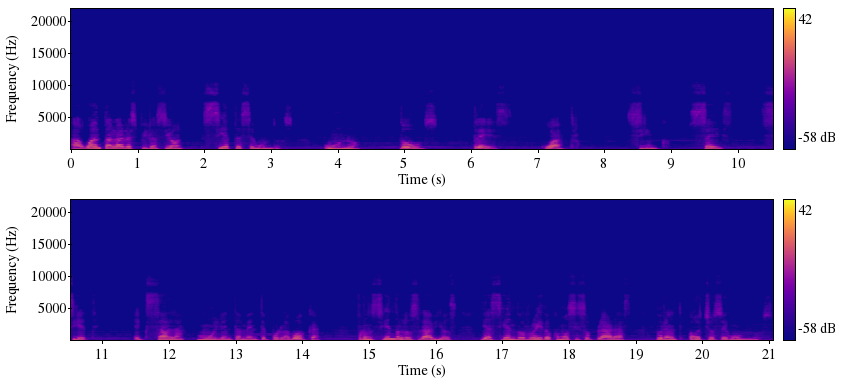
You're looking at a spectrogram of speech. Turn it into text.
Aguanta la respiración 7 segundos. 1, 2, 3, 4, 5, 6, 7. Exhala muy lentamente por la boca, frunciendo los labios y haciendo ruido como si soplaras durante 8 segundos.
